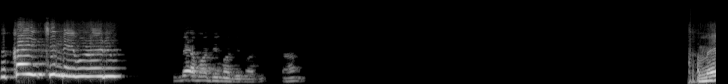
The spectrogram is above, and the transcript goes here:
കഴിച്ചില്ലേ മുഴുവനും ഇല്ല മതി മതി മതി. അമ്മേ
